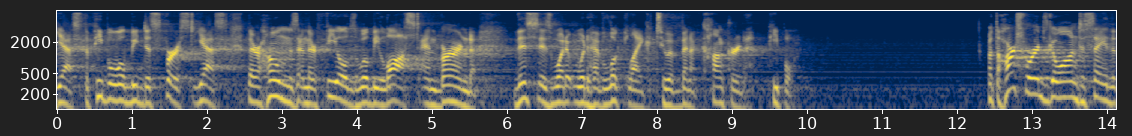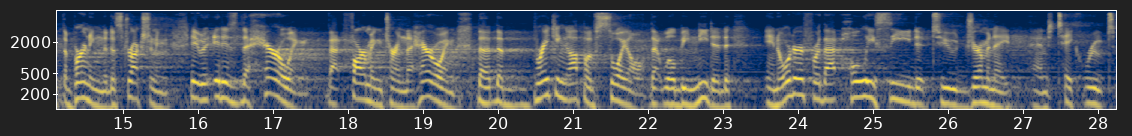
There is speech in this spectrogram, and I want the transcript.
yes. The people will be dispersed, yes. Their homes and their fields will be lost and burned. This is what it would have looked like to have been a conquered people. But the harsh words go on to say that the burning, the destruction, it, it is the harrowing, that farming term, the harrowing, the, the breaking up of soil that will be needed in order for that holy seed to germinate and take root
